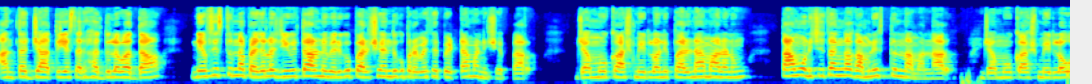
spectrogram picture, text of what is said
అంతర్జాతీయ సరిహద్దుల వద్ద నివసిస్తున్న ప్రజల జీవితాలను మెరుగుపరిచేందుకు ప్రవేశపెట్టామని చెప్పారు జమ్మూ కాశ్మీర్లోని పరిణామాలను తాము నిశ్చితంగా గమనిస్తున్నామన్నారు జమ్మూ కాశ్మీర్లో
